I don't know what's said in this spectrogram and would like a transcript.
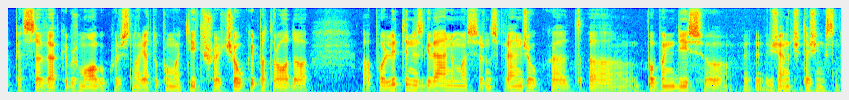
apie save kaip žmogų, kuris norėtų pamatyti iš arčiau, kaip atrodo uh, politinis gyvenimas ir nusprendžiau, kad pabandysiu žengti šitą žingsnį.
